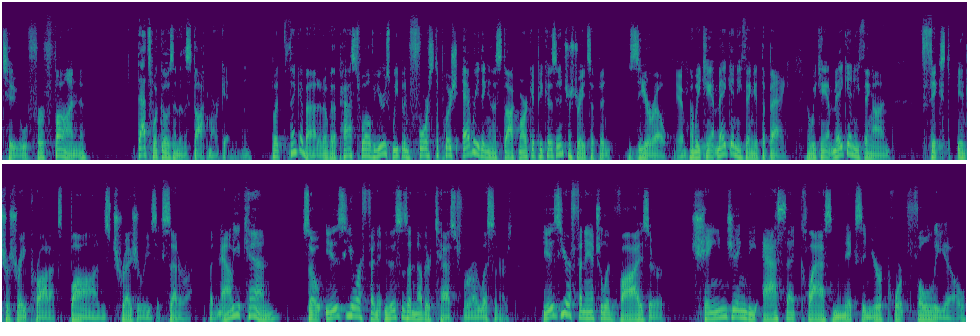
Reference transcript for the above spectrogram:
to for fun. That's what goes into the stock market. Mm-hmm. But think about it. Over the past 12 years, we've been forced to push everything in the stock market because interest rates have been zero. Yep. And we can't make anything at the bank. And we can't make anything on fixed interest rate products, bonds, treasuries, etc. But now you can. So is your this is another test for our listeners. Is your financial advisor changing the asset class mix in your portfolio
